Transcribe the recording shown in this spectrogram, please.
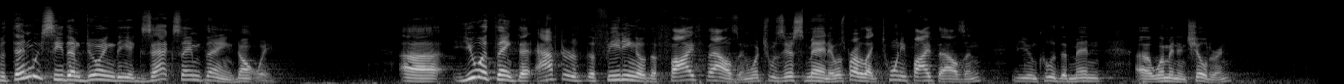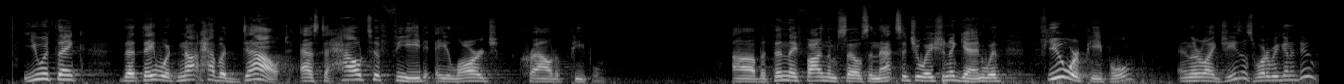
But then we see them doing the exact same thing, don't we? Uh, you would think that after the feeding of the 5,000, which was just men, it was probably like 25,000 if you include the men, uh, women, and children, you would think that they would not have a doubt as to how to feed a large crowd of people. Uh, but then they find themselves in that situation again with fewer people, and they're like, Jesus, what are we going to do?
